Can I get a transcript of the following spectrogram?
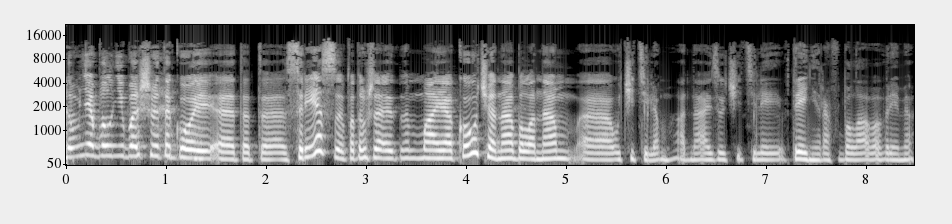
Ну, у меня был небольшой такой этот э, срез, потому что моя коуч, она была нам э, учителем, одна из учителей, тренеров была во время.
